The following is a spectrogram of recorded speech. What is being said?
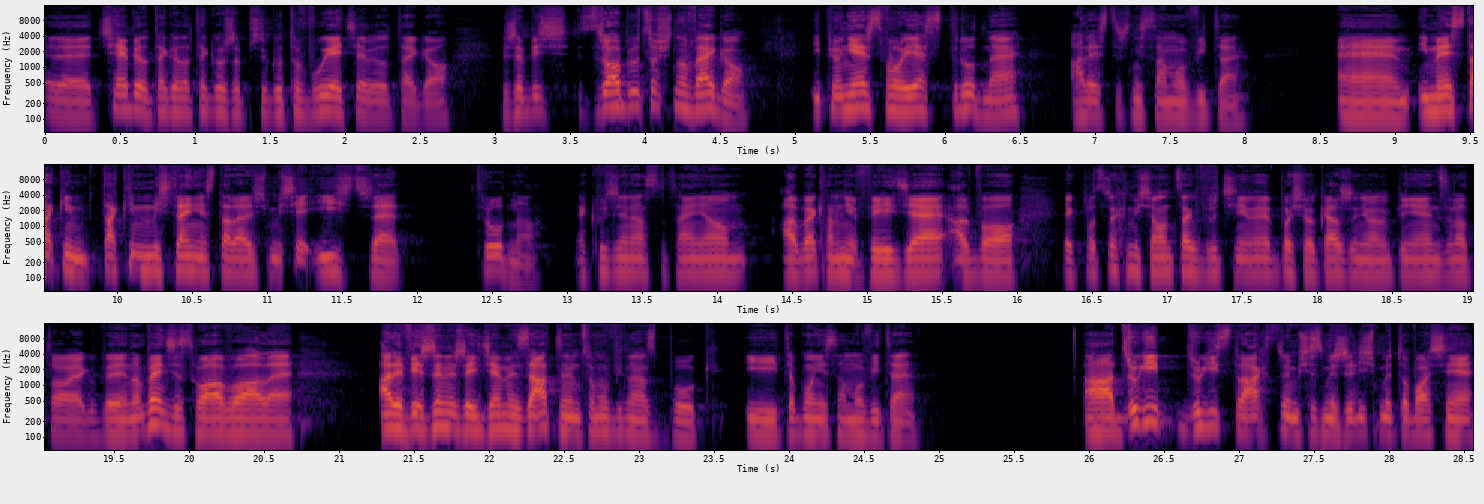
e, Ciebie do tego, dlatego że przygotowuje Ciebie do tego, żebyś zrobił coś nowego. I pionierstwo jest trudne, ale jest też niesamowite. I my z takim, takim myśleniem staraliśmy się iść, że trudno. Jak ludzie nas ocenią, albo jak nam nie wyjdzie, albo jak po trzech miesiącach wrócimy, bo się okaże, że nie mamy pieniędzy, no to jakby, no będzie słabo, ale, ale wierzymy, że idziemy za tym, co mówi do nas Bóg. I to było niesamowite. A drugi, drugi strach, z którym się zmierzyliśmy, to właśnie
